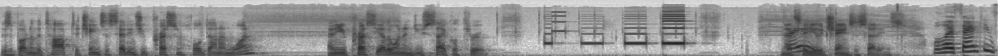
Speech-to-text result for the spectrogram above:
there's a button on the top to change the settings. You press and hold down on one, and then you press the other one and you cycle through. And that's how you would change the settings. Well, I thank you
